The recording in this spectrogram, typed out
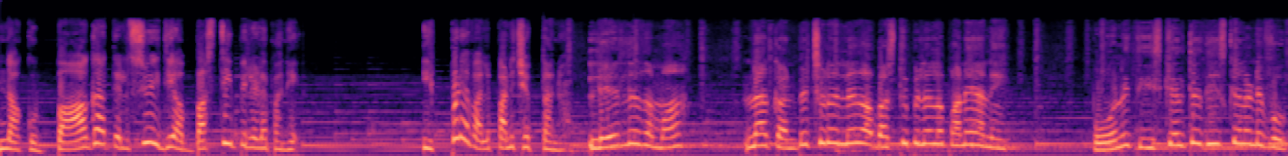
నాకు బాగా తెలుసు ఇది ఆ బస్తీ పిల్లల పని. ఇప్పుడే వాళ్ళ పని చెప్తాను. లేదు లేదమ్మా. నాకు కనిపించడం లేదు ఆ బస్తీ పిల్లల పని అని. పోనీ తీసుకెళ్తే తీసుకెళ్ళనివ్వు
